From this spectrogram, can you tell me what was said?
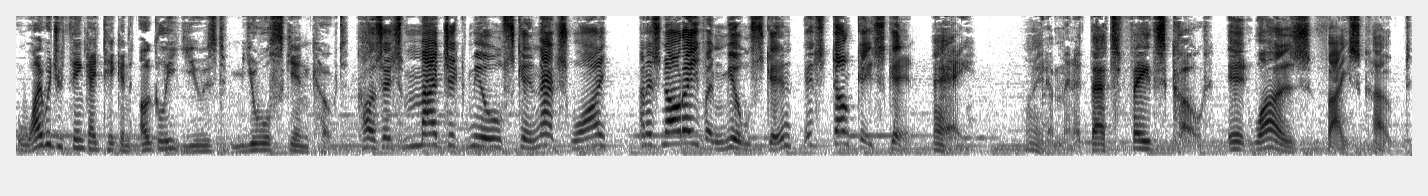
Why would you think I'd take an ugly, used mule skin coat? Cause it's magic mule skin, that's why. And it's not even mule skin, it's donkey skin. Hey, wait a minute, that's Faith's coat. It was face coat.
